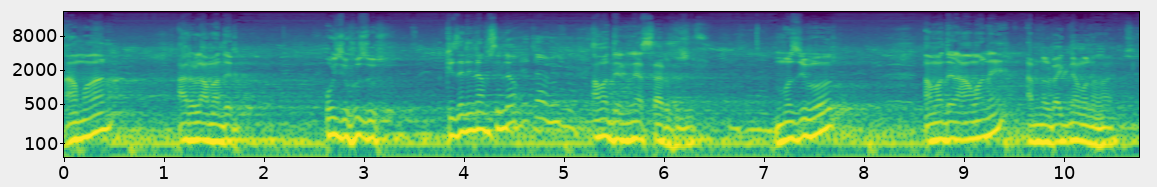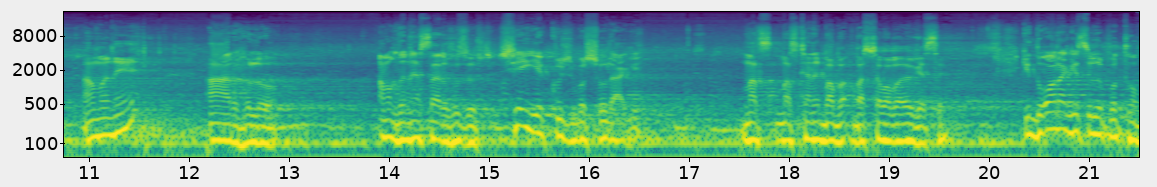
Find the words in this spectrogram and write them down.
আমার আর হলো আমাদের ওই যে হুজুর। কি জানি নাম ছিল? আমাদের নেসার হুজুর। মুজিবুর আমাদের আমানে আপনার বাইক না মনে হয়। আমানে আর হলো আমাদের নেসার হুজুর সেই একুশ বছর আগে। মাঝ মাঝখানে বাবা বাদশা বাবা হয়ে গেছে। কিন্তু ওর আগে ছিল প্রথম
